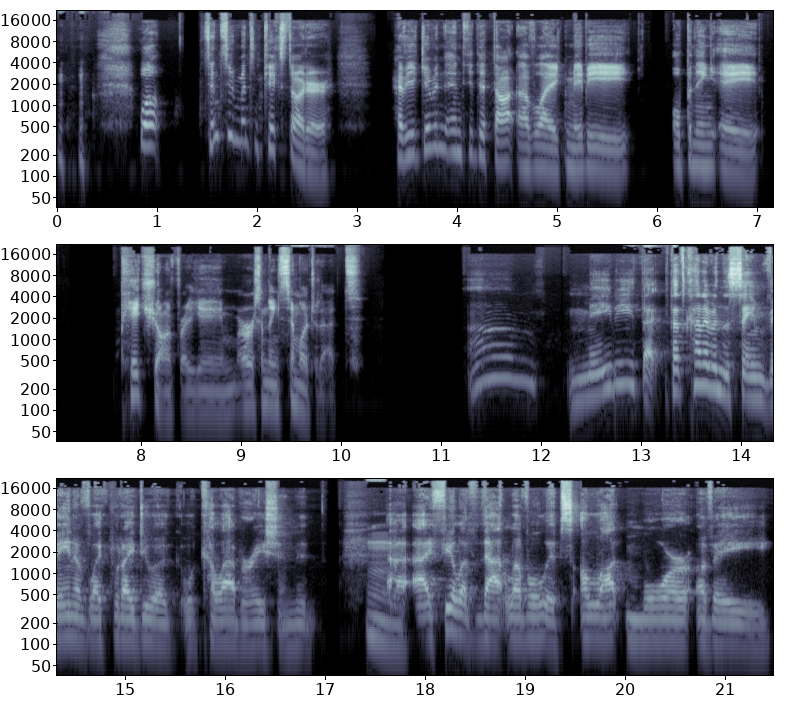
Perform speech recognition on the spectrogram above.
well, since you mentioned Kickstarter, have you given into the thought of like maybe opening a Patreon for the game or something similar to that? Um, maybe that that's kind of in the same vein of like would I do a, a collaboration? It, mm. uh, I feel at that level, it's a lot more of a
